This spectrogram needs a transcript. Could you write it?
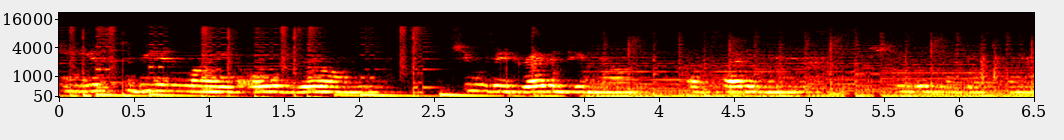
She used to be in my old room. She was a dragon tamer outside of me. She was my best friend.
